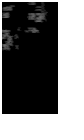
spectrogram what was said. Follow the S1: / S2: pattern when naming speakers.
S1: Christ.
